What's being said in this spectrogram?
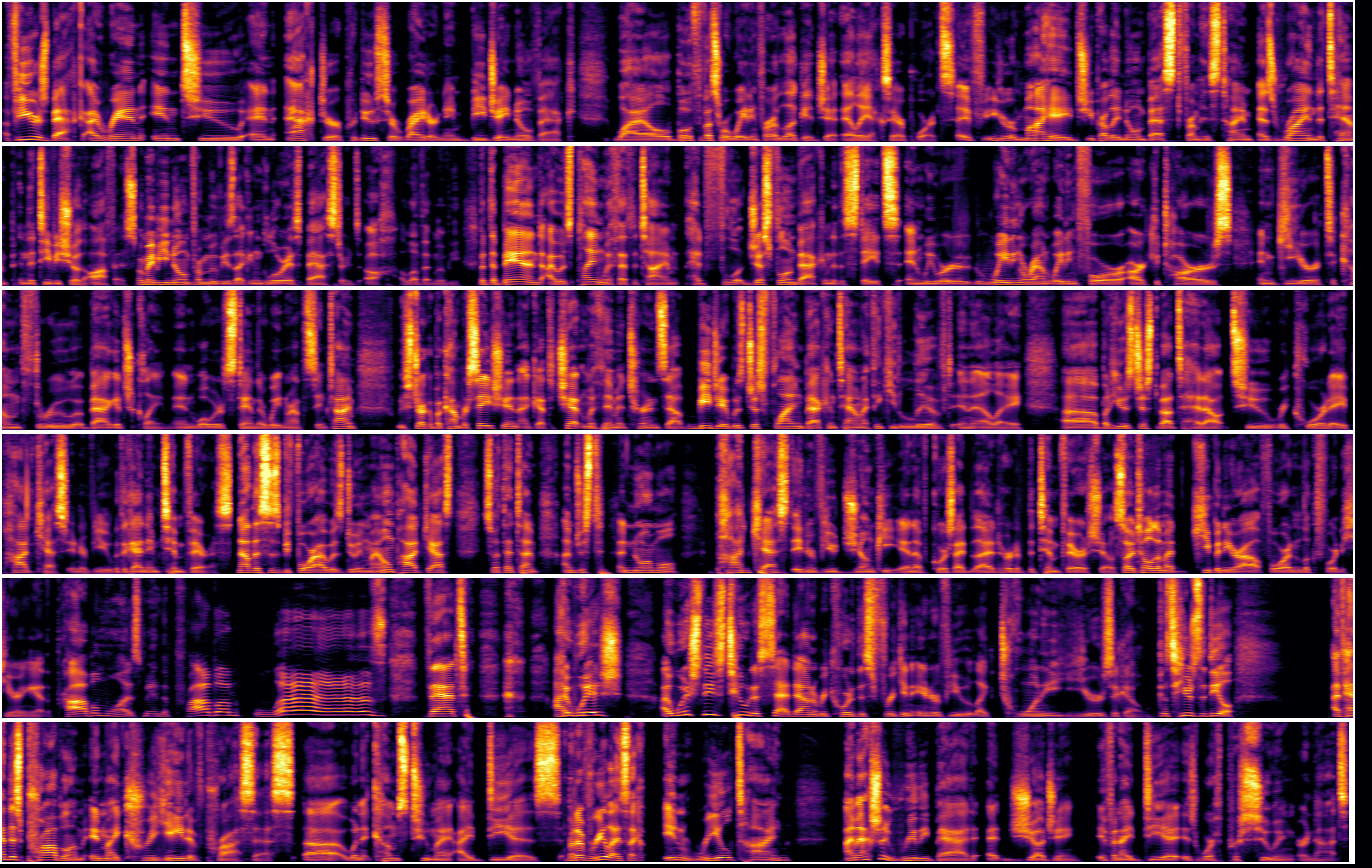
A few years back, I ran into an actor, producer, writer named BJ Novak while both of us were waiting for our luggage at LAX airports. If you're my age, you probably know him best from his time as Ryan the Temp in the TV show The Office. Or maybe you know him from movies like Inglourious Basterds. Oh, I love that movie. But the band I was playing with at the time had fl- just flown back into the States, and we were waiting around, waiting for our guitars and gear to come through a baggage claim. And while we were standing there waiting around the same time. We struck up a conversation. I got to chatting with him. It turns out BJ was just flying back in town. I think he lived in LA, uh, but he was just about to head out to record a podcast interview with a guy named Tim Ferriss. Now, this is before I was doing my own podcast. So at that time, I'm just a normal podcast interview junkie. And of course, I'd, I'd heard of the Tim Ferriss show. So I told him I'd keep an ear out for it and looked forward to hearing it. The problem was, man, the problem was that I wish, I wish these two would have sat down and recorded this freaking interview like 20 years ago. Because here's the deal. I've had this problem in my creative process uh, when it comes to my ideas, but I've realized, like, in real time, I'm actually really bad at judging if an idea is worth pursuing or not.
